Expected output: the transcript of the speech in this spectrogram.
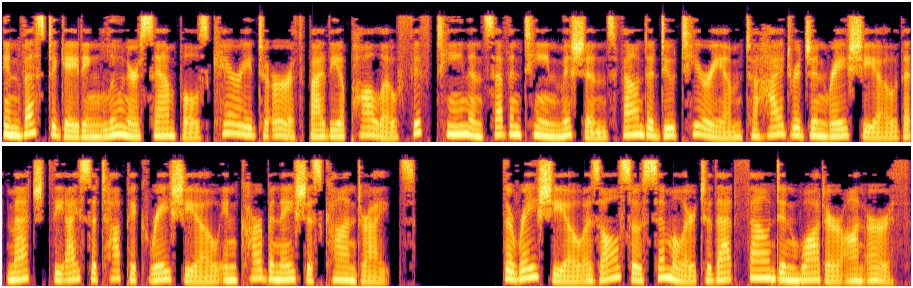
Investigating lunar samples carried to Earth by the Apollo 15 and 17 missions found a deuterium to hydrogen ratio that matched the isotopic ratio in carbonaceous chondrites. The ratio is also similar to that found in water on Earth.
